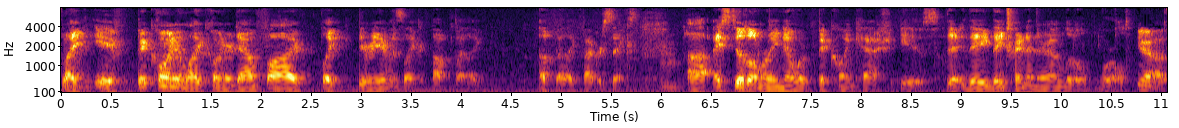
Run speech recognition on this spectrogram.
Like if Bitcoin and Litecoin are down five, like Ethereum is like up by like up by like five or six. Uh, I still don't really know where Bitcoin Cash is. They, they they trend in their own little world. Yeah.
